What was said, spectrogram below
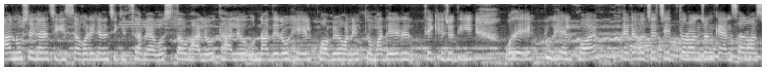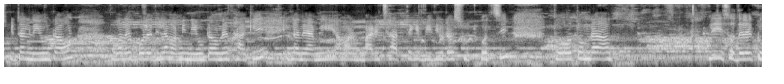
মানুষ এখানে চিকিৎসা করে। এখানে চিকিৎসা ব্যবস্থাও ভালো। তাহলে ওনাদেরও হেল্প হবে অনেক। তোমাদের থেকে যদি ওদের একটু হেল্প হয়, এটা হচ্ছে Chittaranjan cancer hospital New Town তোমাদের বলে দিলাম, আমি নিউ টাউনে থাকি। এখানে আমি আমার বাড়ির ছাদ থেকে ভিডিওটা শ্যুট করছি। তো তোমরা প্লিজ ওদের একটু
